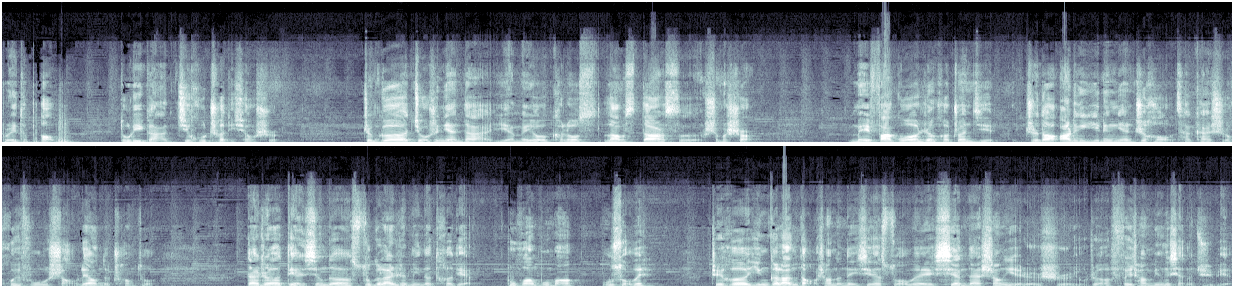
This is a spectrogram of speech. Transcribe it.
Britpop，独立感几乎彻底消失。整个九十年代也没有 Close Love Stars 什么事儿，没发过任何专辑，直到二零一零年之后才开始恢复少量的创作，带着典型的苏格兰人民的特点，不慌不忙，无所谓。这和英格兰岛上的那些所谓现代商业人士有着非常明显的区别。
